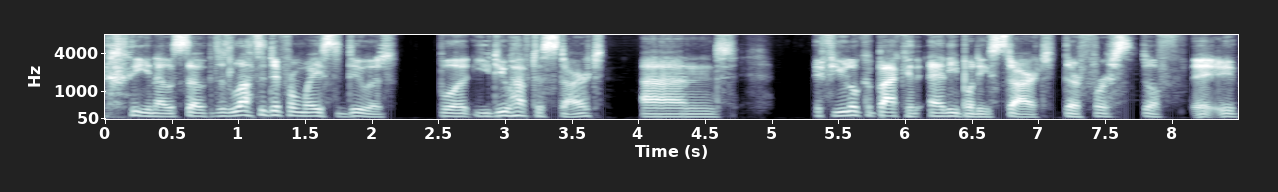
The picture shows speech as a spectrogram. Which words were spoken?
you know so there's lots of different ways to do it but you do have to start and if you look back at anybody's start their first stuff it, it,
